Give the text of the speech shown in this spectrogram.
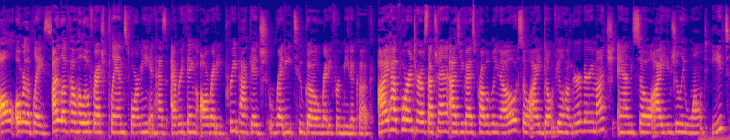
all over the place. I love how HelloFresh plans for me and has everything already pre-packaged, ready to go, ready for me to cook. I have poor interoception, as you guys probably know, so I don't feel hunger very much, and so I usually won't eat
